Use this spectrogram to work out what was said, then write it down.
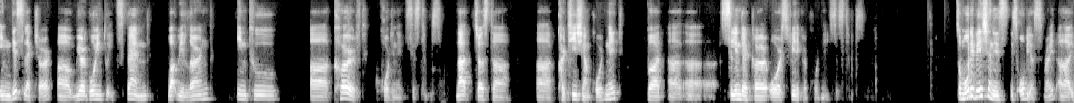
in this lecture, uh, we are going to expand what we learned into uh, curved coordinate systems, not just uh, uh, Cartesian coordinate, but cylindrical or spherical coordinate systems. So motivation is, is obvious, right? Uh,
